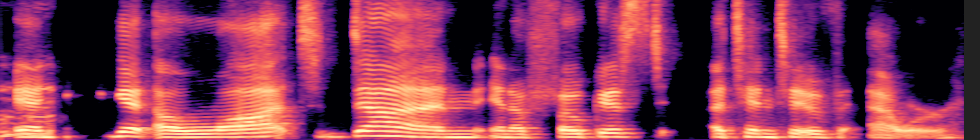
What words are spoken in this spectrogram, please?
Mhm. And you can get a lot done in a focused, attentive hour.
